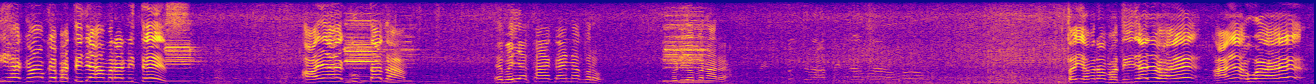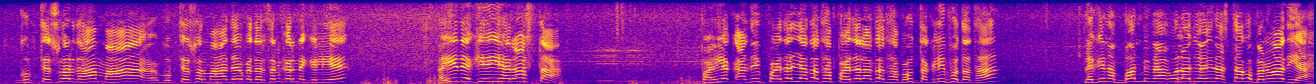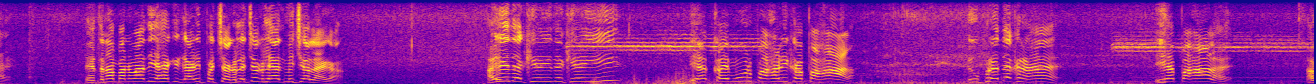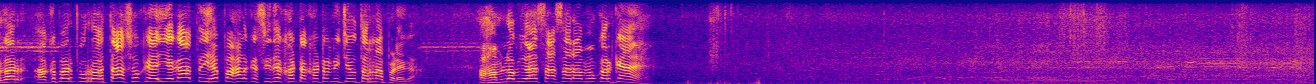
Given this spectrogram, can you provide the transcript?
यह गाँव के भतीजा हमारा नितेश। आया है गुप्ता धाम। ए भैया, कहाँ कहाँ ना करो। वीडियो बना रहा तो ये हमारा भतीजा जो है, आया हुआ है गुप्तेश्वर धाम, महा, गुप्तेश्वर महादेव का दर्शन करने के लिए। ये देखिए, ये है रास्ता। पहले आदमी पैदल जाता था, पैदल आता था, बहुत तकलीफ़ होता था। लेकिन अब वन विभाग वाला जो है रास्ता को बनवा दिया है। इतना बनवा दिया है कि गाड़ी पर चखले चखले आदमी चलाएगा ये देखिए ये देखिए ये यह कैमूर पहाड़ी का पहाड़। ये ऊपर देख रहे हैं। यह पहाड़ है। अगर अकबरपुर रोहतास होकर आइएगा तो यह पहाड़ के सीधे खटा खटा नीचे उतरना पड़ेगा। और हम लोग जो है सासाराम होकर के आए हैं।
